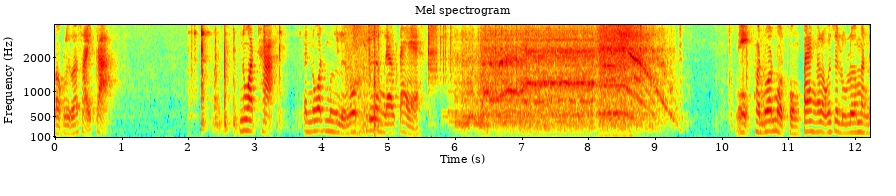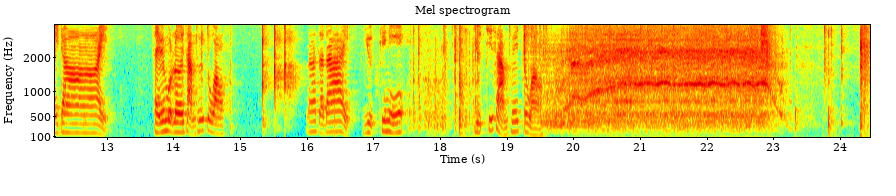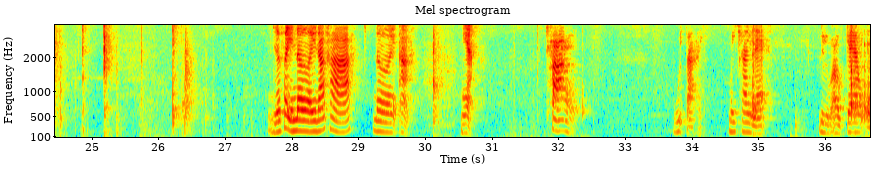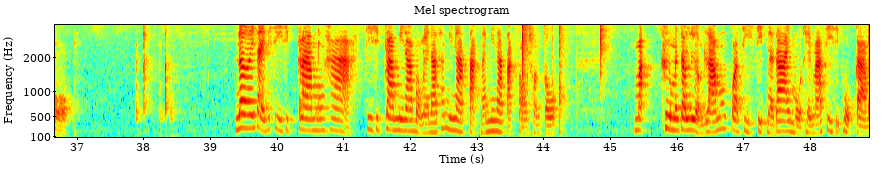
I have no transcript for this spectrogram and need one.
บอกเลยว่าสายกะ นวดค่ะ จะนวดมือหรือนวดเครื่องแล้วแต่ นี่พอนวดหมดผงแป้งแล้วเราก็จะรู้เริ่มมันไม่ได้ ใส่ไปหมดเลยสามถ้วยตวง น่าจะได้หยุดที่นี้ หยุดที่สามถ้วยตวง เดี๋ยวใส่เนยนะคะ เนยอะ เนี่ยช่างอุ้ยตาย ไม่ใช่แล้ว ลืมเอาแก้วออก เนยใส่ไป 40 กรัมค่ะ 40 กรัมมีนาบอกเลยนะ ถ้ามีนาตักนะมีนาตัก 2ช้อนโต๊ะมาคือมันจะเหลื่อมล้ำกว่า 40เนี่ยได้หมดเห็นไหม46 กรัม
